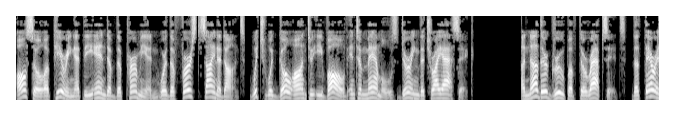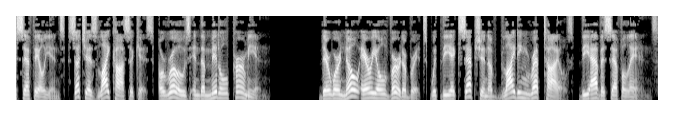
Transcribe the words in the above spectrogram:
Also appearing at the end of the Permian were the first cynodonts, which would go on to evolve into mammals during the Triassic. Another group of therapsids, the therocephalians such as Lycosuchus, arose in the Middle Permian. There were no aerial vertebrates with the exception of gliding reptiles, the avicephalans.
